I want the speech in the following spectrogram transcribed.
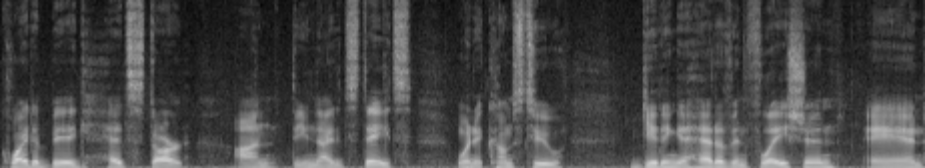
quite a big head start on the United States when it comes to getting ahead of inflation and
